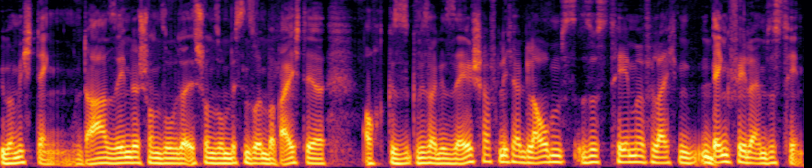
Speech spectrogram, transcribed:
über mich denken. Und da sehen wir schon so, da ist schon so ein bisschen so im Bereich der auch gewisser gesellschaftlicher Glaubenssysteme vielleicht ein Denkfehler im System.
